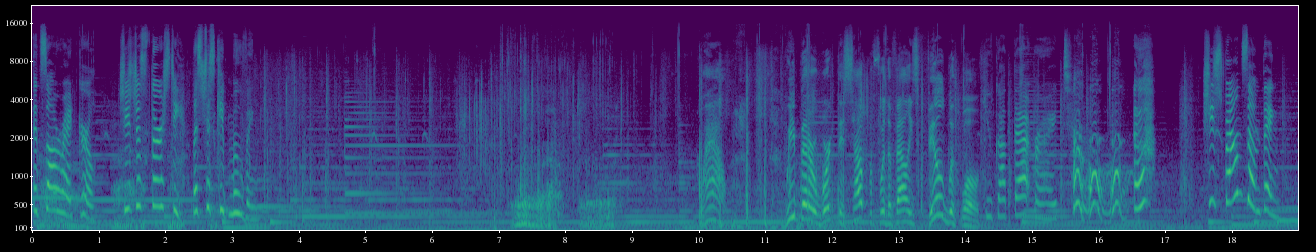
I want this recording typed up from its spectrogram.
It's all right, girl. She's just thirsty. Let's just keep moving. Wow. We better work this out before the valley's filled with wolves. You got that right. Ugh, she's found something.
